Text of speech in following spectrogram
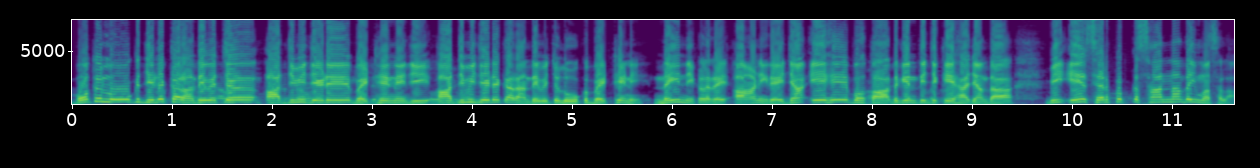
ਬਹੁਤੇ ਲੋਕ ਜਿਹੜੇ ਘਰਾਂ ਦੇ ਵਿੱਚ ਅੱਜ ਵੀ ਜਿਹੜੇ ਬੈਠੇ ਨੇ ਜੀ ਅੱਜ ਵੀ ਜਿਹੜੇ ਘਰਾਂ ਦੇ ਵਿੱਚ ਲੋਕ ਬੈਠੇ ਨੇ ਨਹੀਂ ਨਿਕਲ ਰਹੇ ਆ ਨਹੀਂ ਰਹੇ ਜਾਂ ਇਹ ਬਹੁਤਾਤ ਗਿਣਤੀ 'ਚ ਕਿਹਾ ਜਾਂਦਾ ਵੀ ਇਹ ਸਿਰਫ ਕਿਸਾਨਾਂ ਦਾ ਹੀ ਮਸਲਾ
